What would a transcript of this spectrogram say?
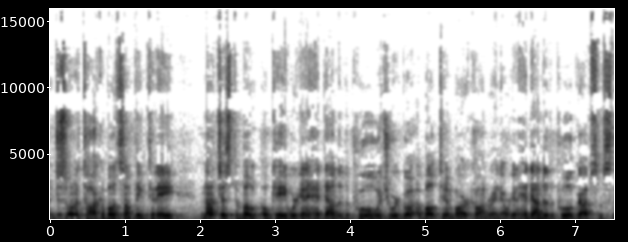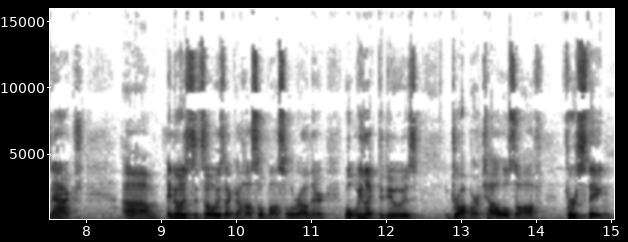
I just want to talk about something today, not just about, okay, we're going to head down to the pool, which we're about to embark on right now. We're going to head down to the pool, grab some snacks. Um, I noticed it's always like a hustle bustle around there. What we like to do is drop our towels off. First thing,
